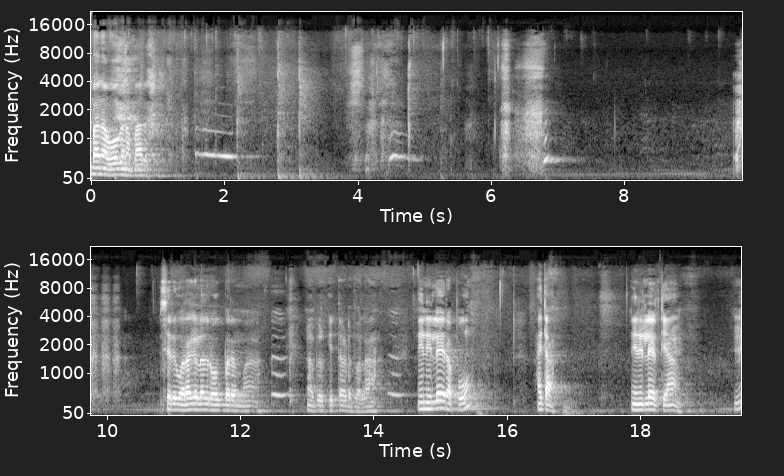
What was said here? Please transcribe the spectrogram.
ಬಾ, ನಾವು ಹೋಗೋಣ ಬಾರ ಸರಿ ಹೊರಗೆಲ್ಲಾದ್ರೂ ಹೋಗಿ ಬರಮ್ಮ. ನಾವಿಬ್ರು ಕಿತ್ತಾಡಿದ್ವಲ್ಲ. ನೀನು ಇಲ್ಲೇ ಇರಪ್ಪು. ಆಯ್ತಾ? ನೀನು ಇಲ್ಲೇ ಇರ್ತೀಯಾ? ಹ್ಞೂ.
